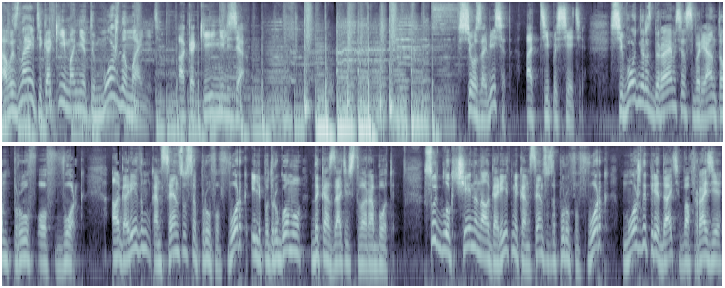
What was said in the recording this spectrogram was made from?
А вы знаете, какие монеты можно майнить, а какие нельзя? Все зависит от типа сети. Сегодня разбираемся с вариантом Proof of Work. Алгоритм консенсуса Proof of Work или по-другому доказательство работы. Суть блокчейна на алгоритме консенсуса Proof of Work можно передать во фразе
